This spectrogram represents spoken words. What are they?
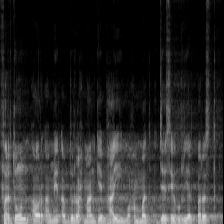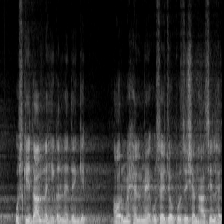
فرتون اور امیر عبد الرحمن کے بھائی محمد جیسے حریت پرست اس کی دال نہیں گلنے دیں گے اور محل میں اسے جو پوزیشن حاصل ہے،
